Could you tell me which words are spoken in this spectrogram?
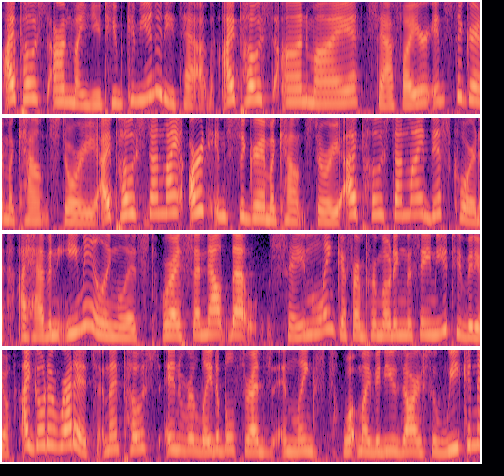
I post on my YouTube community tab. I post on my Sapphire Instagram account story. I post on my art Instagram account story. I post on my Discord. I have an emailing list where I send out that same link if I'm promoting the same YouTube video. I go to Reddit and I post in relatable threads and links what my videos are so we can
